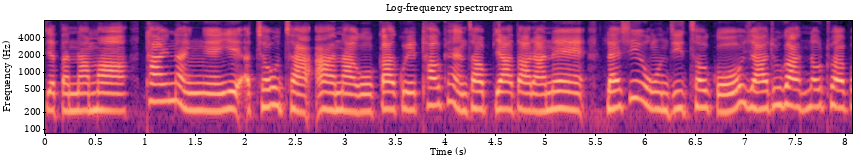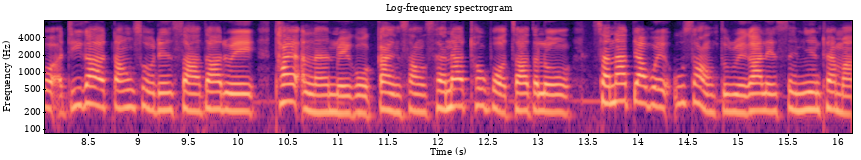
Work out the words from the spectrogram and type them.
ပြဿနာမှာထိုင်းနိုင်ငံရဲ့အချုပ်အခြာအာဏာကိုကာကွယ်ထောက်ခံကြောင်းပြသတာနဲ့လက်ရှိဝန်ကြီးချုပ်ကိုယာဒုကနှုတ်ထွက်ဖို့အဓိကတောင်းဆိုတဲ့စာသားတွေထိုင်းအလံတွေကိုကင်ဆောင်ဆန္ဒထုတ်ဖော်ကြသလိုဆန္ဒပြပွဲဥဆောင်သူတွေကလည်းစင်မြင့်ထက်မှာ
